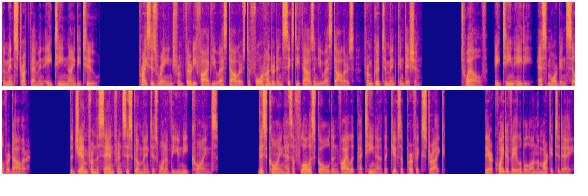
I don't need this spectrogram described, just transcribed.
The mint struck them in 1892. Prices range from 35 US dollars to 460,000 US dollars, from good to mint condition. 12. 1880 S. Morgan Silver Dollar. The gem from the San Francisco Mint is one of the unique coins. This coin has a flawless gold and violet patina that gives a perfect strike. They are quite available on the market today.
